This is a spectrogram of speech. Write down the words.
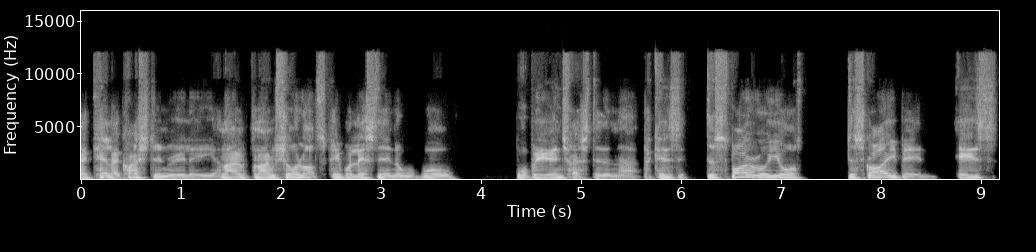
a killer question really and i'm and i'm sure lots of people listening will will be interested in that because the spiral you're describing is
